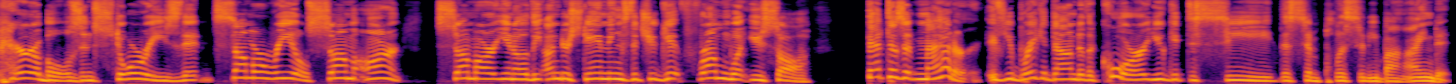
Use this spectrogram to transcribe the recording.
parables and stories that some are real, some aren't some are, you know, the understandings that you get from what you saw. That doesn't matter. If you break it down to the core, you get to see the simplicity behind it.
